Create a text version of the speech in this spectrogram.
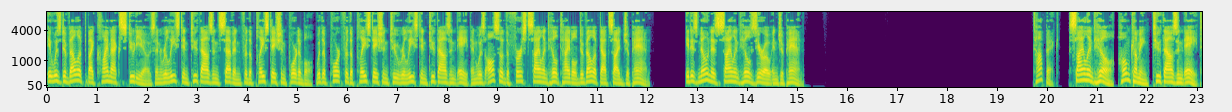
It was developed by Climax Studios and released in 2007 for the PlayStation Portable, with a port for the PlayStation 2 released in 2008 and was also the first Silent Hill title developed outside Japan. It is known as Silent Hill Zero in Japan. Topic: Silent Hill – Homecoming 2008.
